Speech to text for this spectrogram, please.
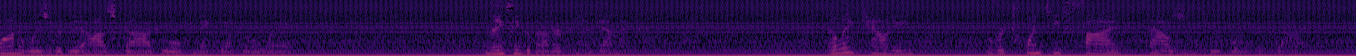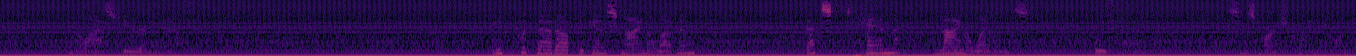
want a Wizard of the Oz God who will make that go away. And I think about our pandemic. LA County, over 25,000 people have died in the last year and a half. You put that up against 9 11, that's 10 9 11s we've had since March 2020,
